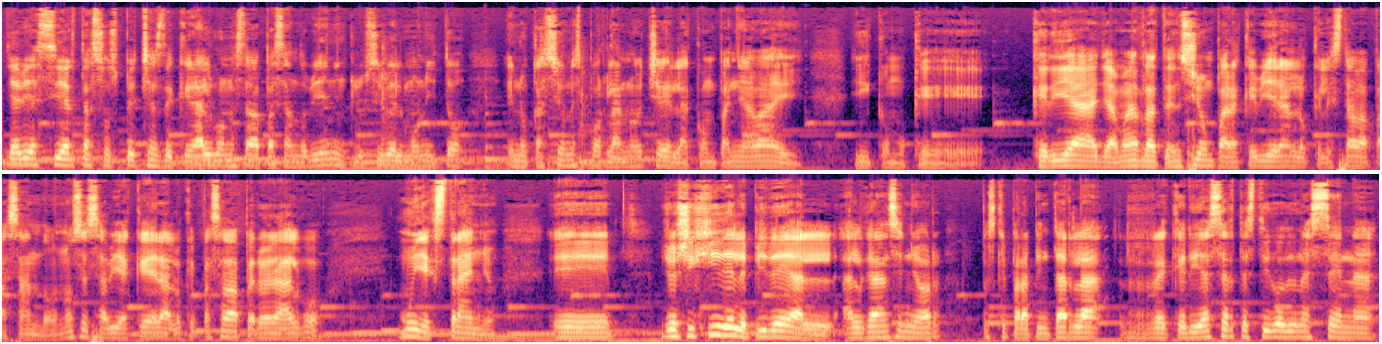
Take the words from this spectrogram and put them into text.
ya había ciertas sospechas de que algo no estaba pasando bien, inclusive el monito en ocasiones por la noche la acompañaba y y como que quería llamar la atención para que vieran lo que le estaba pasando. No se sabía qué era lo que pasaba, pero era algo muy extraño. Eh, Yoshihide le pide al, gran señor pues que para pintarla requería ser testigo de una escena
